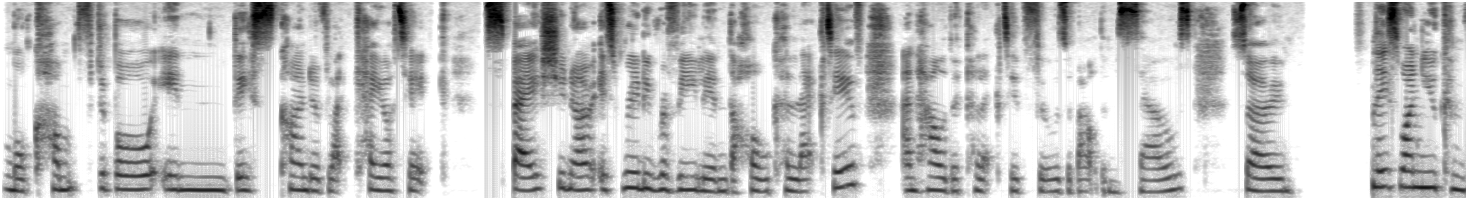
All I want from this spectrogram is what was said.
more comfortable in this kind of like chaotic space you know? It's really revealing the whole collective and how the collective feels about themselves. So this one you can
